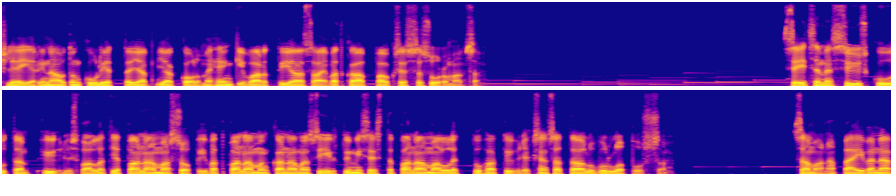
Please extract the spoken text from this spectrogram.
Schleierin auton kuljettaja ja kolme henkivartijaa saivat kaappauksessa surmansa. 7. syyskuuta Yhdysvallat ja Panama sopivat Panaman kanavan siirtymisestä Panamalle 1900-luvun lopussa. Samana päivänä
